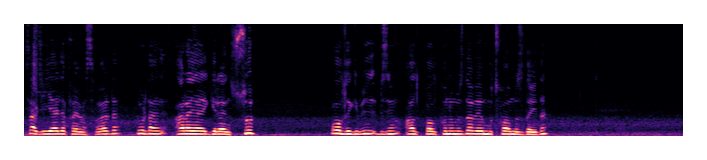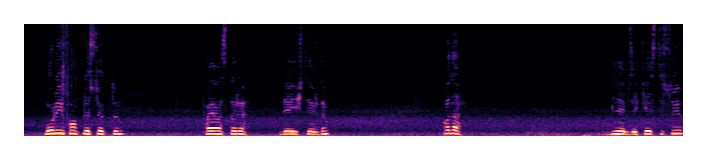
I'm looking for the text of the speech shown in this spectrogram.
Sadece yerde fayans vardı. Buradan araya giren su olduğu gibi bizim alt balkonumuzda ve mutfağımızdaydı. Boruyu komple söktüm. Fayansları değiştirdim. O da bir nebze kesti suyu.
